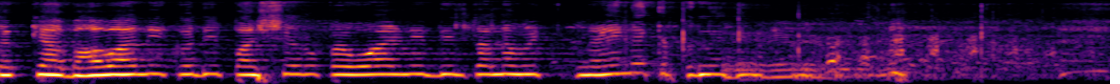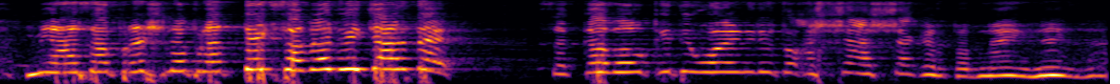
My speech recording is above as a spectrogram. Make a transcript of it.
सख्या भावानी कधी पाचशे रुपये ओवाळणी दिलताना विच- नाही नाही मी असा प्रश्न प्रत्येक सभेत विचारते. सख्खा भाऊ किती ओवाळणी देतो? अशा अशा करतात. नाही नाही नाही.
